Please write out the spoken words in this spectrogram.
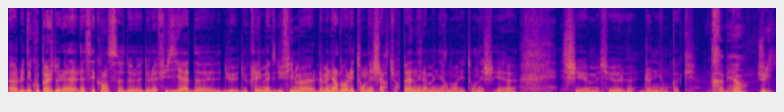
euh, le découpage de la, séquence de, la fusillade euh, du, climax du film, euh, la manière dont elle est tournée chez Arthur Penn et la manière dont elle est tournée chez euh, chez euh, Monsieur John Lee Hancock. Très bien. Julie.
